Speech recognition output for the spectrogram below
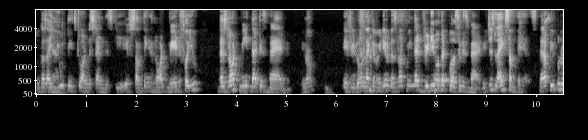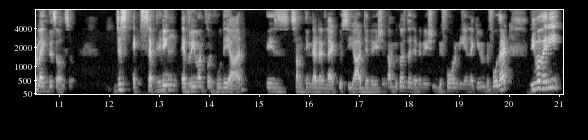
because our Yeah. youth needs to understand this if something is not made for you does not mean that is bad you know? If you don't like a video does not mean that video that person is bad you just like something else. There are people who like this also. Just accepting everyone for who they are is something that I'd like to see our generation come because the generation before me and like even before that, we were very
